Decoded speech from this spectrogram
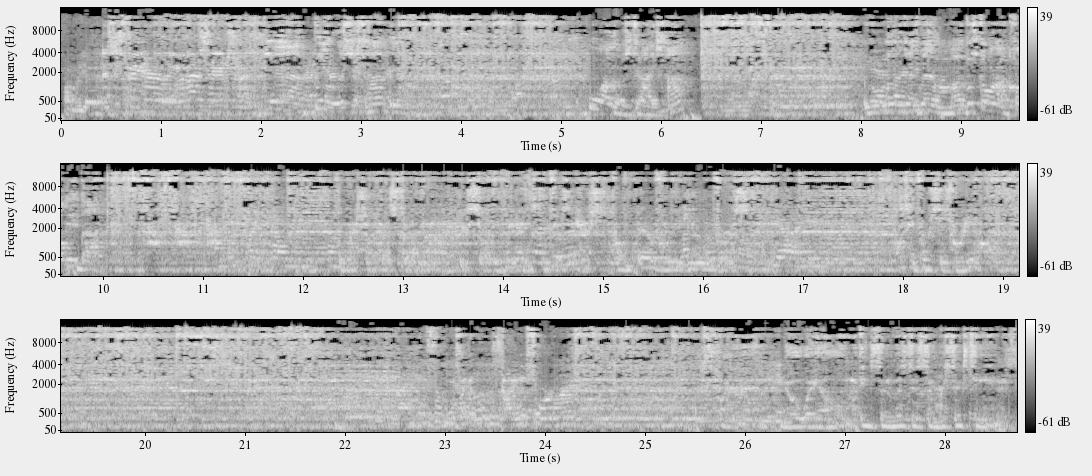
This is Peter leave a message. Yeah, Peter, this is Happy. Who are those guys, huh? No, what is there, What's going on? Call me back. Visitors from every universe. Multiverse is real. Dinosaur? Spider-Man No Way Home in cinemas December 16.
